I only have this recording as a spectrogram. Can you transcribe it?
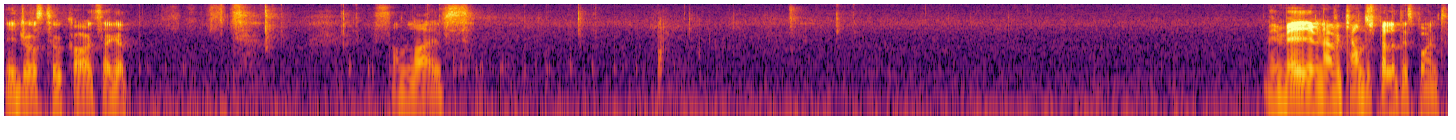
He draws two cards, I get some lives. He may even have a counterspell at this point.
